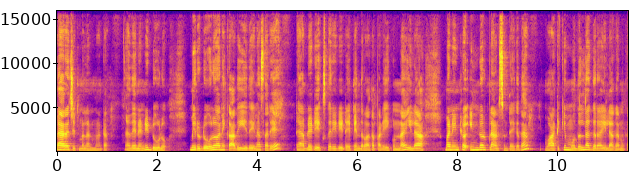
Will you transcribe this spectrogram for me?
పారాజిటమల్ అనమాట అదేనండి డోలో. మీరు డోలో అని కాదు ఏదైనా సరే ట్యాబ్లెట్ ఎక్స్పైరీ డేట్ అయిపోయిన తర్వాత పడేయకుండా ఇలా మన ఇంట్లో ఇండోర్ ప్లాంట్స్ ఉంటాయి కదా వాటికి మొదల దగ్గర ఇలా కనుక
